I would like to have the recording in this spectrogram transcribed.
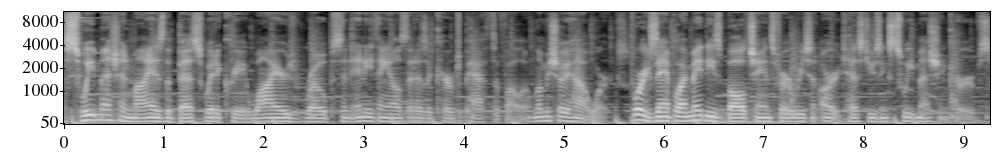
Sweep Mesh in Maya is the best way to create wires, ropes, and anything else that has a curved path to follow. Let me show you how it works. For example, I made these ball chains for a recent art test using Sweep Mesh and curves.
